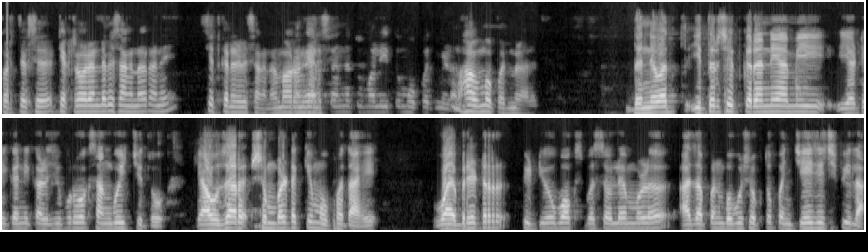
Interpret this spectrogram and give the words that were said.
प्रत्यक्ष ट्रॅक्टरवाल्यांना बी सांगणार आणि शेतकऱ्यांना बी सांगणार. मारून घ्यायला. तुम्हाला इथं मोफत मिळालं. हा मोफत मिळालं. धन्यवाद. इतर शेतकऱ्यांनी आम्ही या ठिकाणी काळजीपूर्वक सांगू इच्छितो की अवजार शंभर टक्के मोफत आहे. व्हायब्रेटर पीटीओ बॉक्स बसवल्यामुळं आज आपण बघू शकतो पंचेचाळीस एच ला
